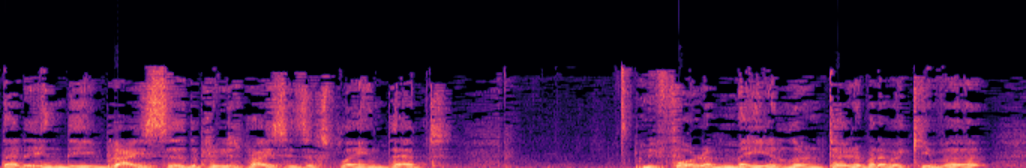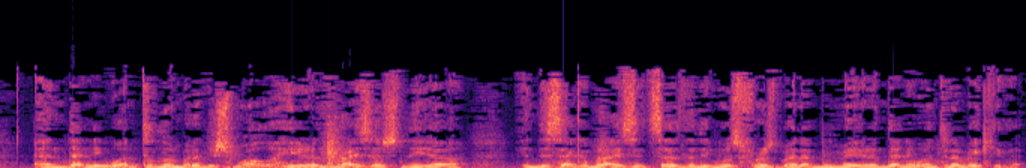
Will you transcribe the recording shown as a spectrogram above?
that in the Brisa, uh, the previous Brisa, it's explained that before Rabbi Meir learned Torah by Rabbi Akiva, and then he went to learn by Rabbi Shmuel. Here in the Hashniya, in the second Brayse, it says that he was first by Rabbi Meir, and then he went to Rabbi Akiva.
